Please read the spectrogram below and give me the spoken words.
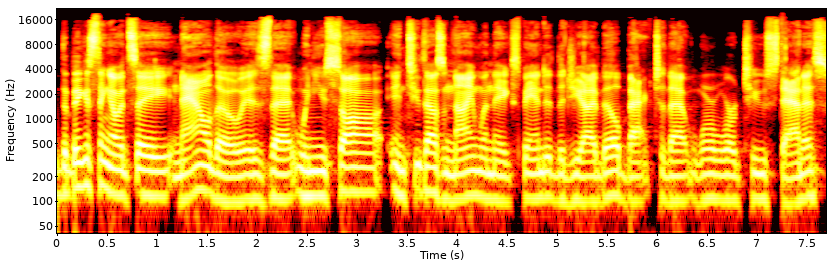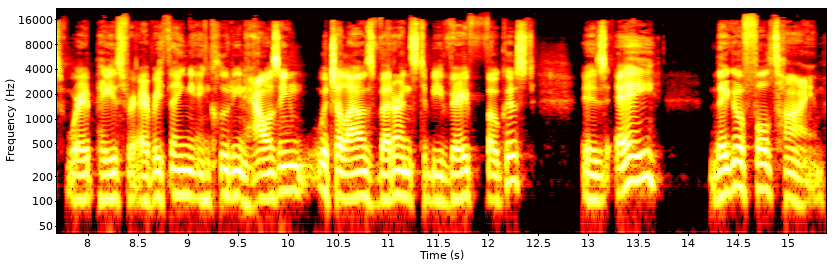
The biggest thing I would say now, though, is that when you saw in 2009 when they expanded the GI Bill back to that World War II status where it pays for everything, including housing, which allows veterans to be very focused, is A, they go full time.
